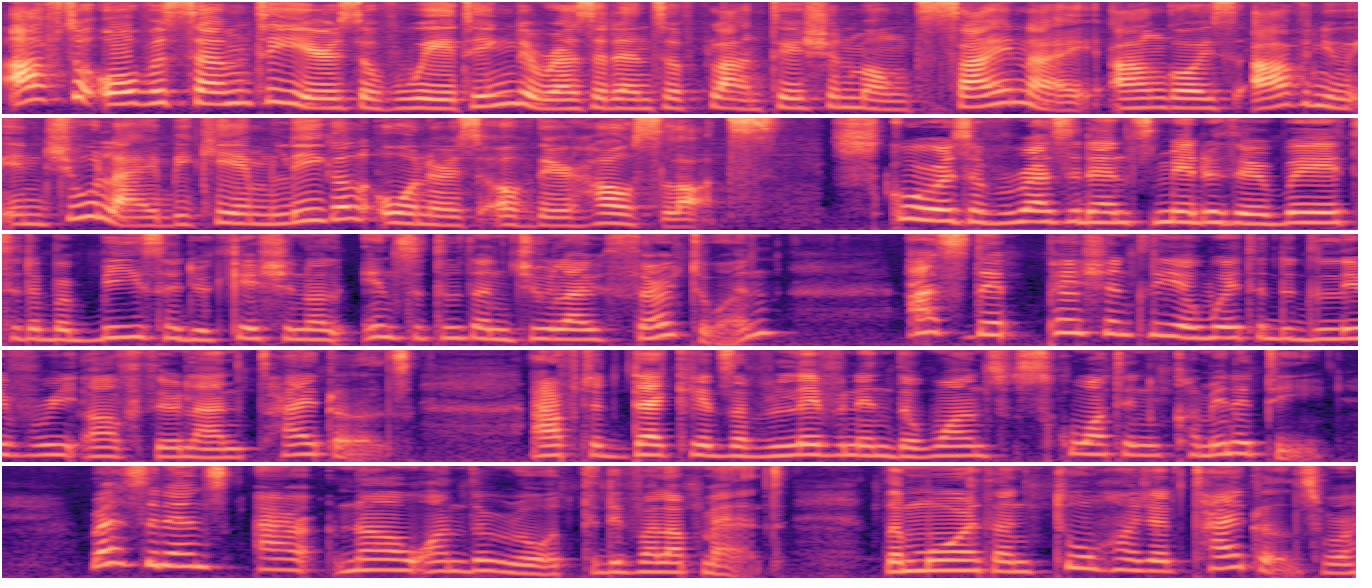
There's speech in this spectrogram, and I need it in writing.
After over 70 years of waiting, the residents of Plantation Mount Sinai, Angoy's Avenue in July became legal owners of their house lots. Scores of residents made their way to the Berbice Educational Institute on July 31 as they patiently awaited the delivery of their land titles. After decades of living in the once squatting community, residents are now on the road to development. The more than 200 titles were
